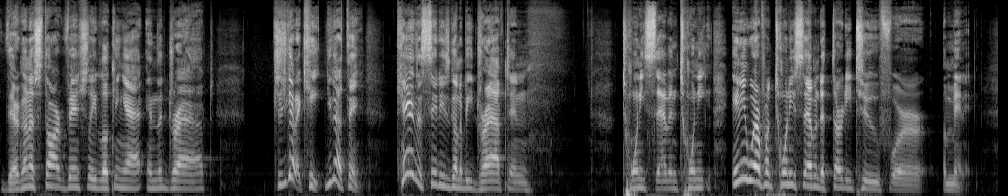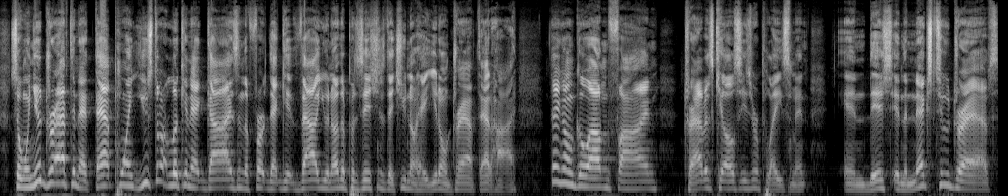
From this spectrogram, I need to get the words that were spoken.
they're going to start eventually looking at in the draft because you got to keep, you got to think Kansas City is going to be drafting 27, 20, anywhere from 27 to 32 for a minute. So when you're drafting at that point, you start looking at guys in the first that get value in other positions that you know, hey, you don't draft that high. They're gonna go out and find Travis Kelce's replacement, in this in the next two drafts,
